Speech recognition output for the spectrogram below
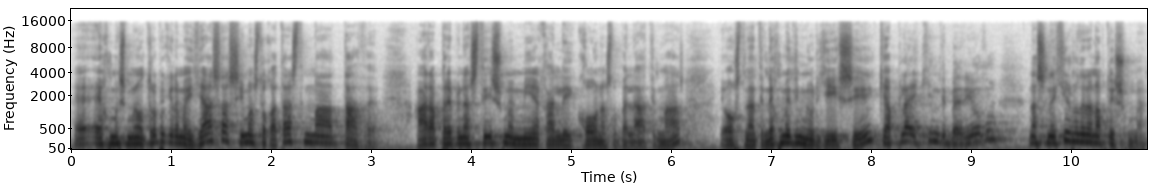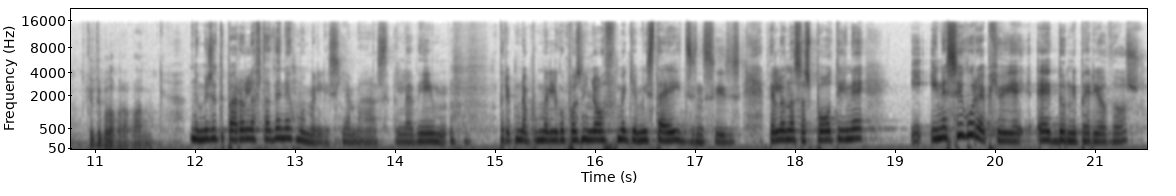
έχουμε σημερινό τρόπο και λέμε Γεια σας, είμαστε στο κατάστημα Τάδε. Άρα πρέπει να στήσουμε μια καλή εικόνα στον πελάτη μας, ώστε να την έχουμε δημιουργήσει και απλά εκείνη την περίοδο να συνεχίσουμε να την αναπτύσσουμε και τίποτα παραπάνω. Νομίζω ότι παρόλα αυτά δεν έχουμε μιλήσει για μας. Δηλαδή, πρέπει να πούμε λίγο πώς νιώθουμε κι εμείς τα agencies. Θέλω να σας πω ότι είναι, είναι σίγουρα η πιο έντονη περίοδος.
